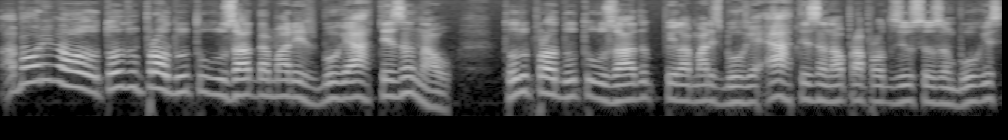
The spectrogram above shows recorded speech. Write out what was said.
A maioria não, todo produto usado da Marisburg é artesanal. Todo produto usado pela Marisburg é artesanal para produzir os seus hambúrgueres.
